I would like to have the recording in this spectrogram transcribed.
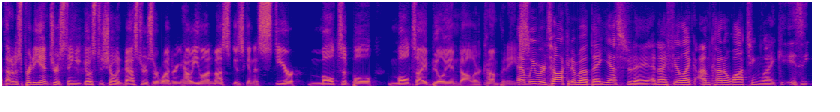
I thought it was pretty interesting. It goes to show investors are wondering how Elon Musk is going to steer multiple multi-billion dollar companies. And we were talking about that yesterday, and I feel like I'm kind of watching like, is he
